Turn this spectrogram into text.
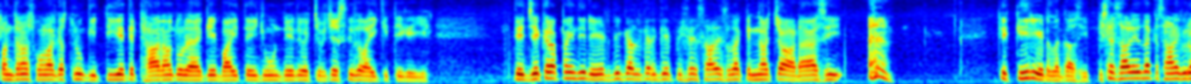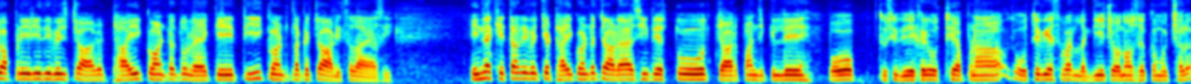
15 16 ਅਗਸਤ ਨੂੰ ਕੀਤੀ ਹੈ ਤੇ 18 ਤੋਂ ਲੈ ਕੇ 22 23 ਜੂਨ ਦੇ ਵਿੱਚ ਵਿੱਚ ਇਸ ਦੀ ਲਵਾਈ ਕੀਤੀ ਗਈ ਹੈ। ਤੇ ਜੇਕਰ ਆਪਾਂ ਇਹਦੀ ਰੇਟ ਦੀ ਗੱਲ ਕਰੀਏ, ਪਿਛਲੇ ਸਾਲ ਇਸ ਦਾ ਕਿੰਨਾ ਝਾੜ ਆਇਆ ਸੀ ਤੇ ਕੀ ਰੇਟ ਲੱਗਾ ਸੀ? ਪਿਛਲੇ ਸਾਲ ਇਹਦਾ ਕਿਸਾਨ ਵੀਰੋ ਆਪਣੇ ਏਰੀਆ ਦੇ ਵਿੱਚ ਝਾੜ 28 ਕੁਇੰਟਲ ਤੋਂ ਲੈ ਕੇ 30 ਕੁਇੰਟਲ ਤੱਕ ਝਾੜ ਇਸ ਦਾ ਆਇਆ ਸੀ। ਇਹਨਾਂ ਖੇਤਾਂ ਦੇ ਵਿੱਚ 28 ਕੁਇੰਟਲ ਝਾੜ ਆਇਆ ਸੀ ਤੇ ਇਸ ਤੋਂ 4-5 ਕਿੱਲੇ ਉਹ ਤੁਸੀਂ ਦੇਖ ਰਹੇ ਹੋ, ਉੱਥੇ ਆਪਣਾ, ਉੱਥੇ ਵੀ ਇਸ ਵਾਰ ਲੱਗੀ ਹੈ 1400 ਕਮੁੱਛਲ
